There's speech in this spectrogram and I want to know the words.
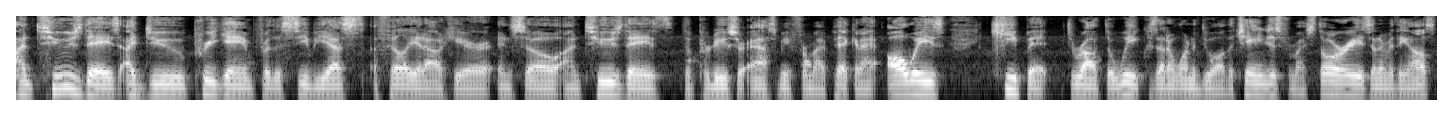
on Tuesdays I do pregame for the CBS affiliate out here, and so on Tuesdays the producer asked me for my pick, and I always keep it throughout the week because I don't want to do all the changes for my stories and everything else.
